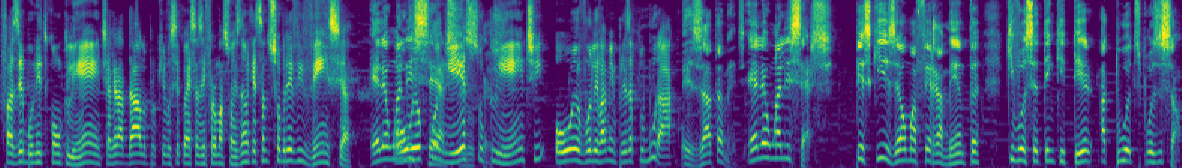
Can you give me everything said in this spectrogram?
fazer bonito com o cliente, agradá-lo porque você conhece as informações. Não, é questão de sobrevivência. Ela é um ou eu alicerce, conheço Lucas. o cliente, ou eu vou levar minha empresa para o buraco. Exatamente. Ela é um alicerce. Pesquisa é uma ferramenta que você tem que ter à tua disposição.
